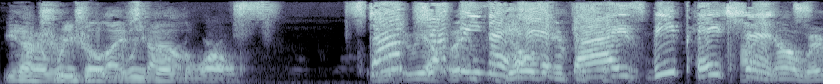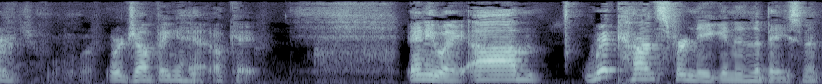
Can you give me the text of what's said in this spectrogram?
you know, kind of true, true lifestyle. rebuild the world. Stop Yeah, jumping build ahead, guys. Be patient. I know we're we're jumping ahead. Okay. Anyway, um, Rick hunts for Negan in the basement.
